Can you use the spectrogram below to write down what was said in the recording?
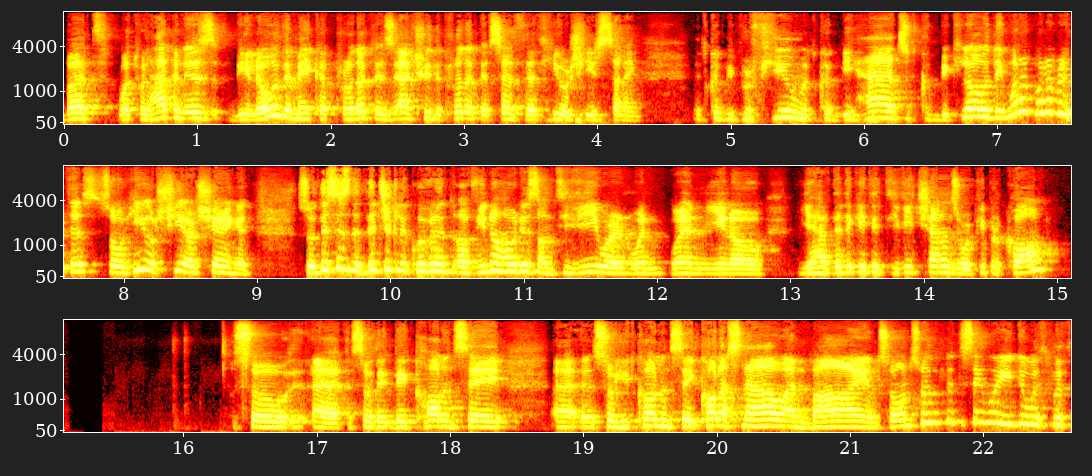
but what will happen is below the makeup product is actually the product itself that he or she is selling. It could be perfume, it could be hats, it could be clothing, whatever, whatever it is. So he or she are sharing it. So this is the digital equivalent of, you know how it is on TV where when, when you know, you have dedicated TV channels where people call? So, uh, so they, they call and say, uh, so you'd call and say, call us now and buy and so on. So the same way you do with, with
